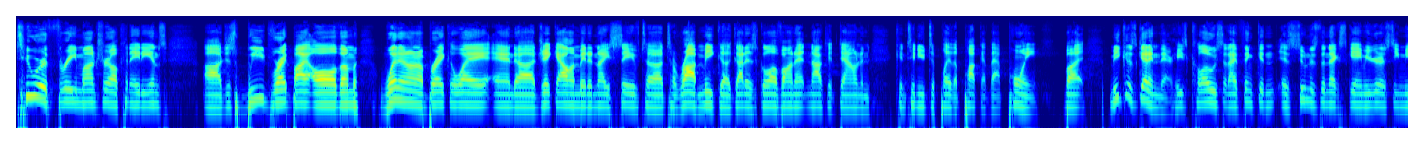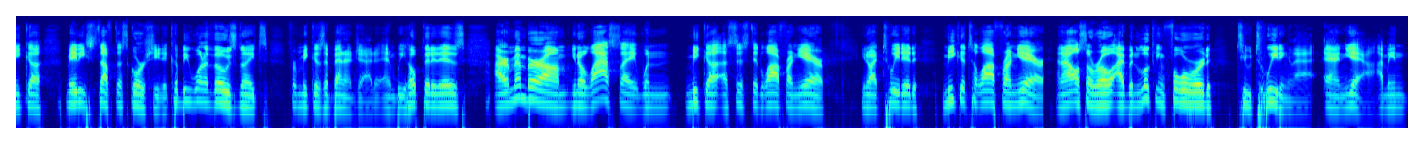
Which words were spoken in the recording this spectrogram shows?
two or three Montreal Canadiens, uh, just weaved right by all of them, went in on a breakaway, and uh, Jake Allen made a nice save to, to rob Mika, got his glove on it, knocked it down, and continued to play the puck at that point. But Mika's getting there. He's close, and I think in, as soon as the next game, you're going to see Mika maybe stuff the score sheet. It could be one of those nights for Mika Zibanejad, and we hope that it is. I remember, um, you know, last night when Mika assisted Lafreniere, you know, I tweeted Mika to Lafreniere, and I also wrote, I've been looking forward to tweeting that. And yeah, I mean,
